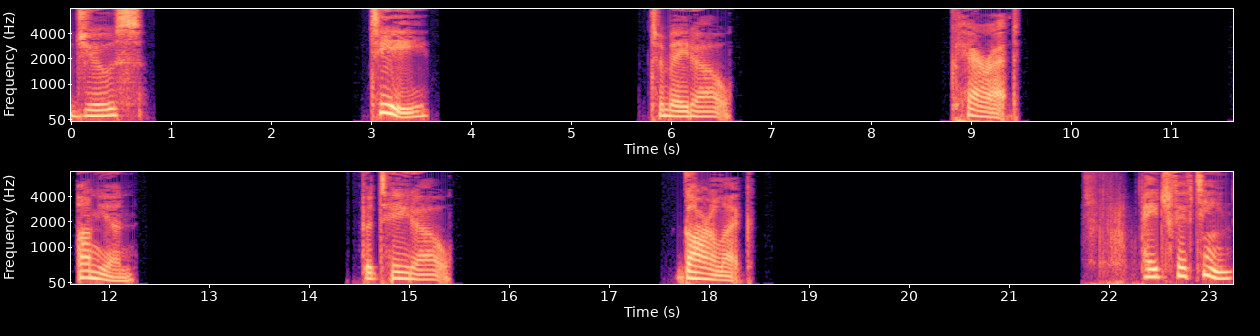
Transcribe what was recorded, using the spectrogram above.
Juice. Tea. Tomato. Carrot. Onion. Potato Garlic Page 15.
